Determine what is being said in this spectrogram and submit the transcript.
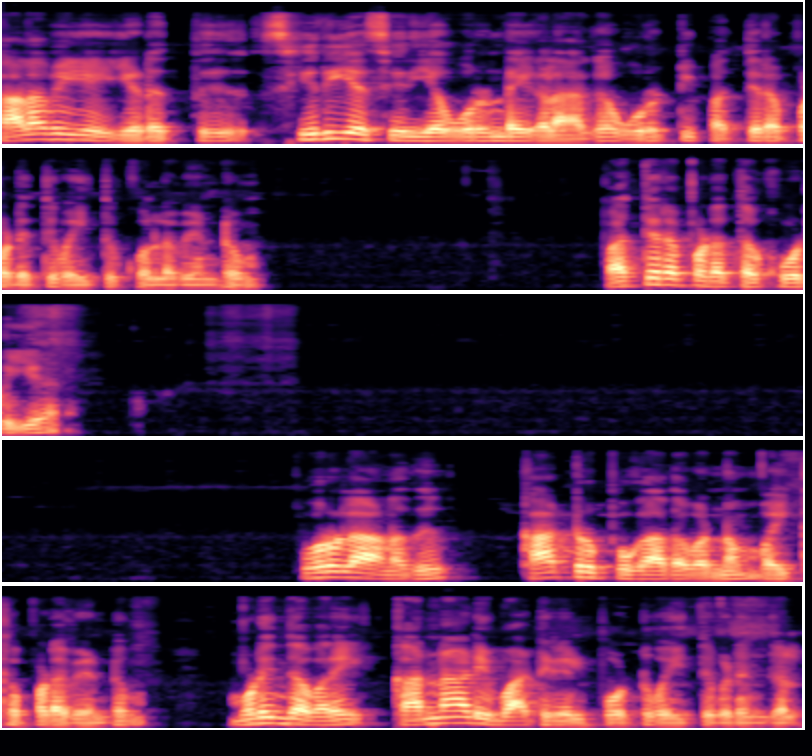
கலவையை எடுத்து சிறிய சிறிய உருண்டைகளாக உருட்டி பத்திரப்படுத்தி வைத்து கொள்ள வேண்டும். பத்திரப்படுத்தக்கூடிய பொருளானது காற்று புகாத வண்ணம் வைக்கப்பட வேண்டும். முடிந்தவரை கண்ணாடி பாட்டிலில் போட்டு வைத்து விடுங்கள்.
